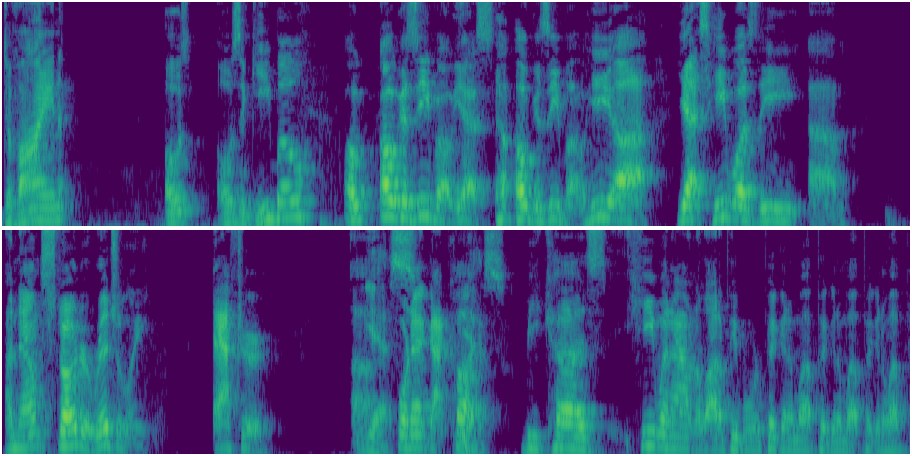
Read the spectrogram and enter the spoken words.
Devine Oz- Ozigbo. Oh, Ogazebo, yes, Ogazebo. He, uh, yes, he was the um, announced starter originally after uh, yes. Fournette got caught yes. because he went out and a lot of people were picking him up, picking him up, picking him up.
